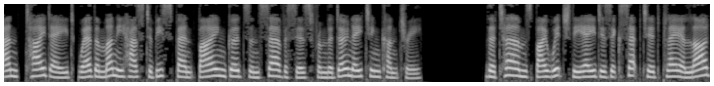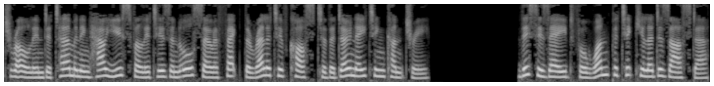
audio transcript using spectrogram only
and tied aid where the money has to be spent buying goods and services from the donating country. The terms by which the aid is accepted play a large role in determining how useful it is and also affect the relative cost to the donating country. This is aid for one particular disaster.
